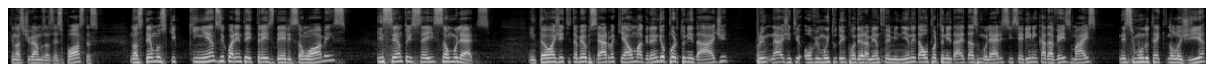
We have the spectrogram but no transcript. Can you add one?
que nós tivemos as respostas, nós temos que 543 deles são homens e 106 são mulheres. Então a gente também observa que é uma grande oportunidade, né, a gente ouve muito do empoderamento feminino e da oportunidade das mulheres se inserirem cada vez mais nesse mundo tecnologia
